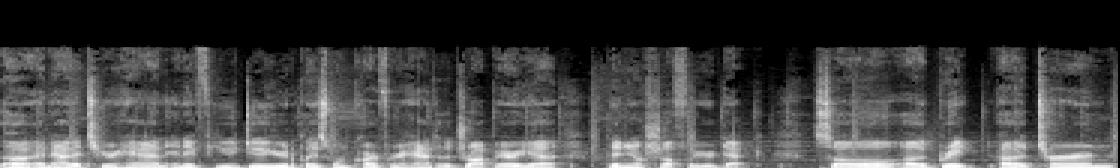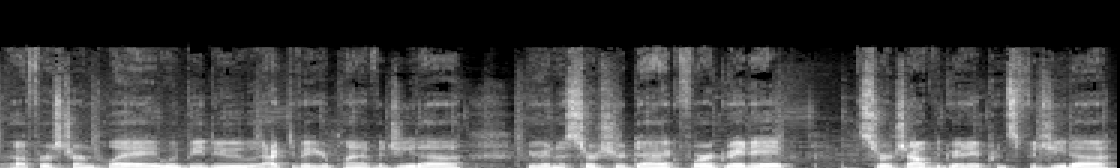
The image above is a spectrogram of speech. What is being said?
uh, and add it to your hand. And if you do, you're going to place one card from your hand to the drop area. Then you'll shuffle your deck. So a great uh, turn, uh, first turn play would be to activate your Planet Vegeta. You're going to search your deck for a Great Ape, search out the Great Ape Prince Vegeta.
